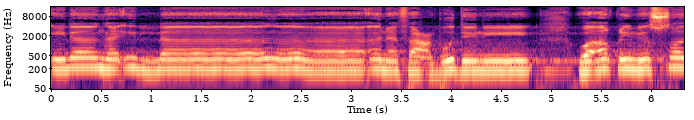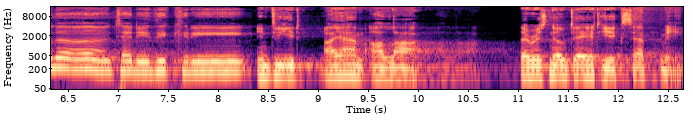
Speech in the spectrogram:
إله إلا أنا فاعبدني وأقم الصلاة لذكري Indeed, I am Allah. There is no deity except me.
